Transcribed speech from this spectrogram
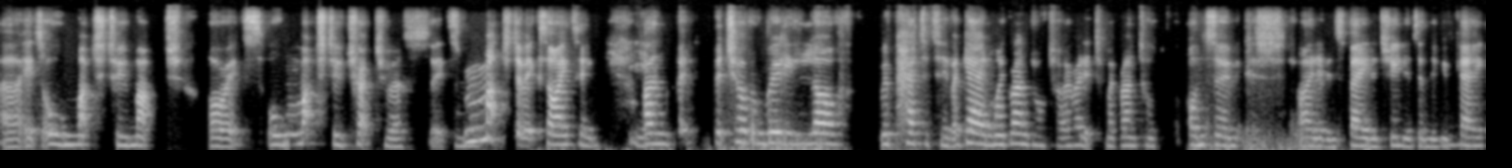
Uh, it's all much too much, or it's all much too treacherous. It's mm. much too exciting, yeah. and but, but children really love repetitive. Again, my granddaughter, I read it to my granddaughter on Zoom because I live in Spain and she lives in the UK.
